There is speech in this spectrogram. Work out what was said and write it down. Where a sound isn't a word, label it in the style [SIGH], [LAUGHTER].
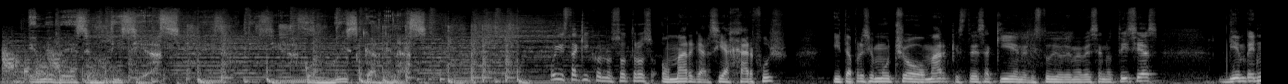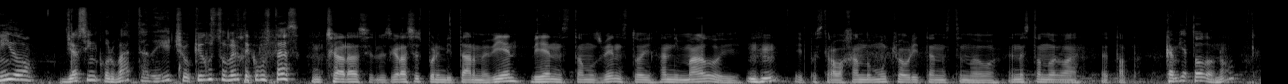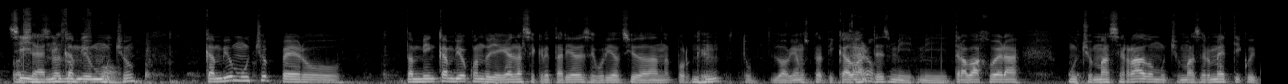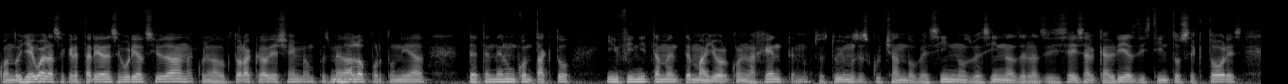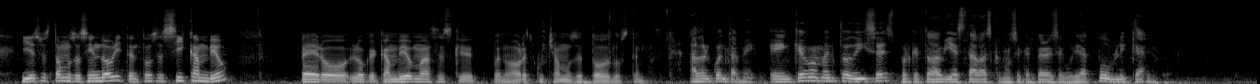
MBS Noticias con Luis Cárdenas. Hoy está aquí con nosotros Omar García Harfush y te aprecio mucho, Omar, que estés aquí en el estudio de MBS Noticias. Bienvenido, ya sin corbata, de hecho. Qué gusto verte, ¿cómo estás? [LAUGHS] Muchas gracias, Luis. Gracias por invitarme. Bien, bien, estamos bien. Estoy animado y, y pues trabajando mucho ahorita en este nuevo, en esta nueva etapa. Cambia todo, ¿no? Sí, o sea, no cambió mucho. Cambió mucho, pero también cambió cuando llegué a la Secretaría de Seguridad Ciudadana, porque lo habíamos platicado antes. Mi, mi trabajo era mucho más cerrado, mucho más hermético. Y cuando llego a la Secretaría de Seguridad Ciudadana con la doctora Claudia Sheinbaum, pues me da la oportunidad de tener un contacto infinitamente mayor con la gente. ¿no? Pues estuvimos escuchando vecinos, vecinas de las 16 alcaldías, distintos sectores. Y eso estamos haciendo ahorita. Entonces sí cambió, pero lo que cambió más es que, bueno, ahora escuchamos de todos los temas. A ver, cuéntame, ¿en qué momento dices, porque todavía estabas como secretario de Seguridad Pública,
